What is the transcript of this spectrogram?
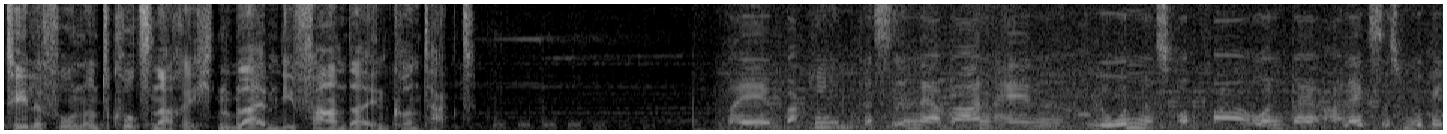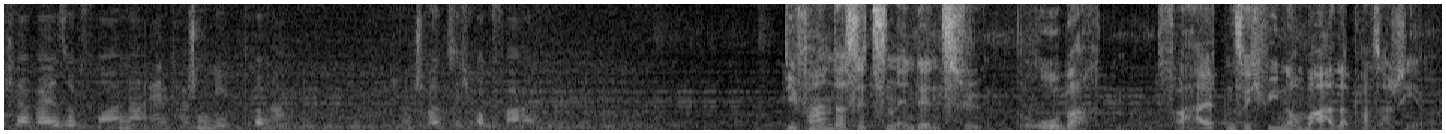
Telefon und Kurznachrichten bleiben die Fahnder in Kontakt. Bei Bucky ist in der Bahn ein lohnendes Opfer und bei Alex ist möglicherweise vorne ein Taschendieb drin und schaut sich Opfer an. Die Fahnder sitzen in den Zügen, beobachten und verhalten sich wie normale Passagiere.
